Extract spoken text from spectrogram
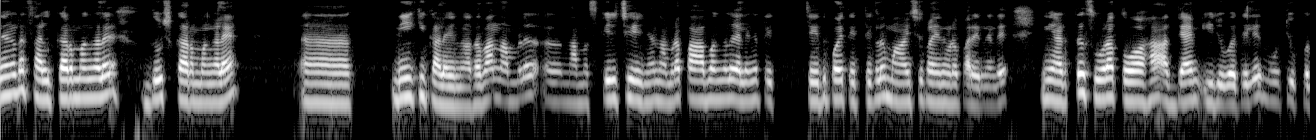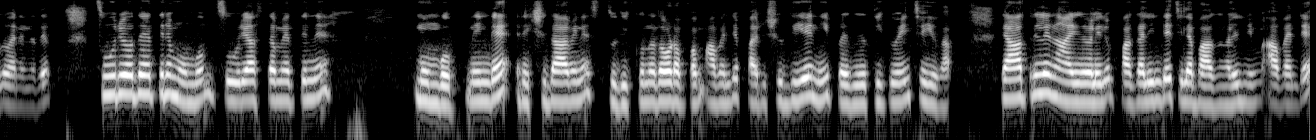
നിങ്ങളുടെ സൽക്കർമ്മങ്ങൾ ദുഷ്കർമ്മങ്ങളെ നീക്കിക്കളയുന്നു. അഥവാ നമ്മൾ നമസ്കരിച്ചു കഴിഞ്ഞാൽ നമ്മുടെ പാപങ്ങൾ അല്ലെങ്കിൽ ചെയ്തു പോയ തെറ്റുകൾ മായ്ച്ചു ഇവിടെ പറയുന്നുണ്ട്. ഇനി അടുത്ത സൂറ തോഹ അധ്യായം ഇരുപതിൽ നൂറ്റി മുപ്പത് വരുന്നത് സൂര്യോദയത്തിന് മുമ്പും സൂര്യാസ്തമയത്തിന് മുമ്പും നിന്റെ രക്ഷിതാവിനെ സ്തുതിക്കുന്നതോടൊപ്പം അവന്റെ പരിശുദ്ധിയെ നീ പ്രകീർത്തിക്കുകയും ചെയ്യുക. രാത്രിയിലെ നായികളിലും പകലിന്റെ ചില ഭാഗങ്ങളിൽ നീ അവന്റെ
